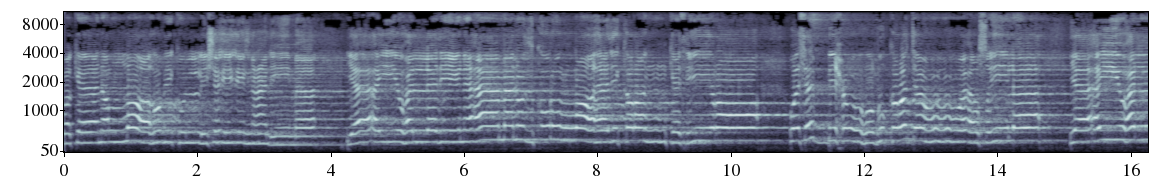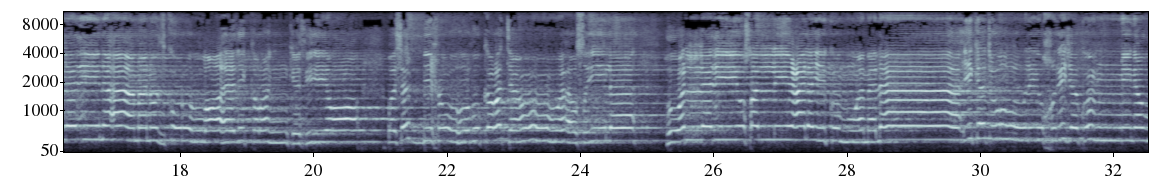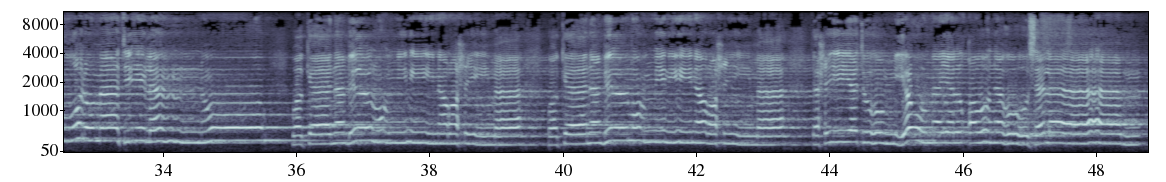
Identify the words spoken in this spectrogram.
وكان الله بكل شيء عليما. يا أيها الذين آمنوا اذكروا الله ذكرا كثيرا وسبحوه بكرة وأصيلا. يا أيها الذين آمنوا اذكروا الله ذكرا كثيرا وسبحوه بكرة وأصيلا. هو الذي يصلي عليكم وملائكته ليخرجكم من الظلمات إلى النور. وكان بالمؤمنين رحيما. وكان بالمؤمنين رحيما. تحيتهم يوم يلقونه سلام.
